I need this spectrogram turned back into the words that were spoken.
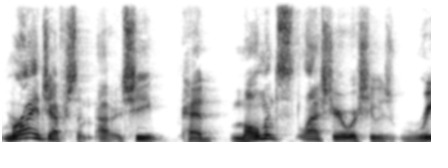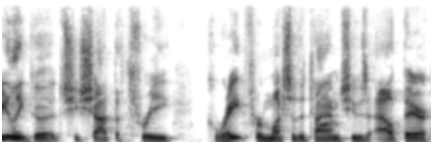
Moriah Jefferson, uh, she had moments last year where she was really good. She shot the three great for much of the time she was out there,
